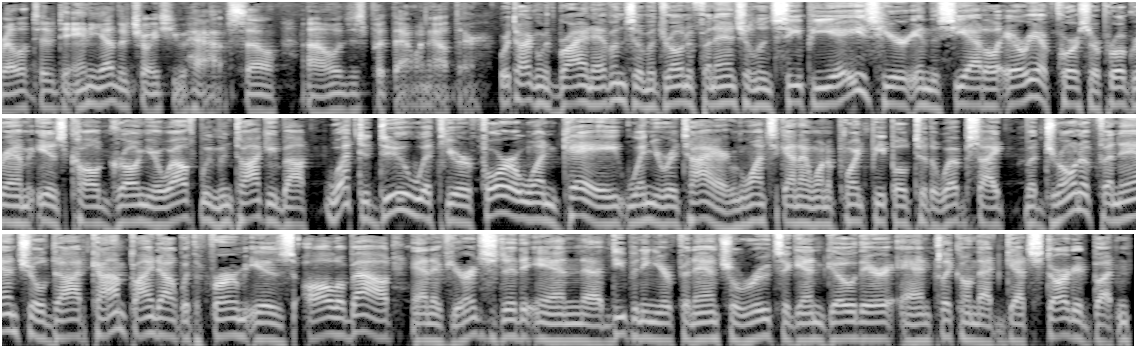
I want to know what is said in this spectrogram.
relative to any other choice you have. So uh, we'll just put that one out there. We're talking with Brian Evans of Madrona Financial and CPAs here in the Seattle area. Of course, our program is called Growing Your Wealth. We've been talking about what to do with your 401k when you retire. Once again, I want to point people to the website, madronafinancial.com. Find out what the firm is all about. And if you're interested in uh, deepening your financial roots, again, go there and click on that Get Started button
